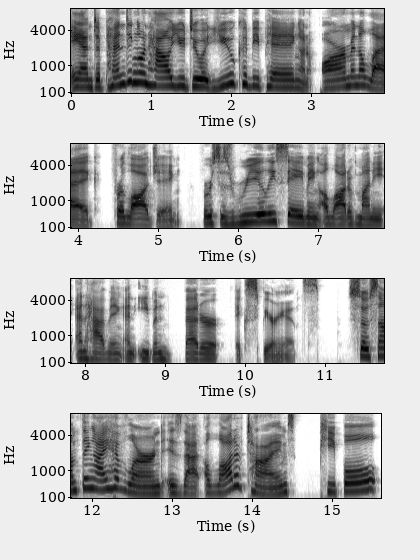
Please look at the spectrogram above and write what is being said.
And depending on how you do it, you could be paying an arm and a leg for lodging versus really saving a lot of money and having an even better experience. So, something I have learned is that a lot of times people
